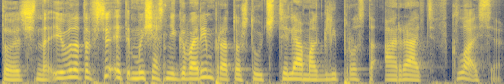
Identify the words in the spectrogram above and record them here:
Точно. И вот это все, это мы сейчас не говорим про то, что учителя могли просто орать в классе.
